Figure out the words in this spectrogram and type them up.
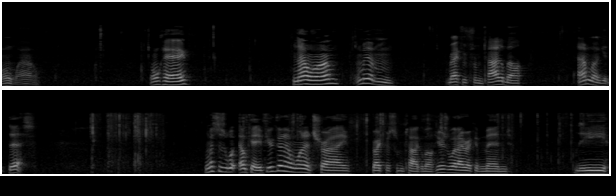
Oh wow. Okay. Now on, I'm getting breakfast from Taco Bell. I'm gonna get this. This is what okay, if you're gonna wanna try breakfast from Taco Bell, here's what I recommend. The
